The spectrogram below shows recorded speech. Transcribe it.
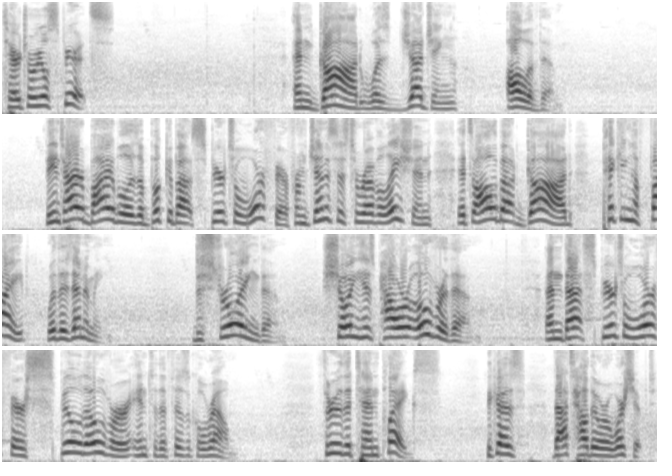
Territorial spirits. And God was judging all of them. The entire Bible is a book about spiritual warfare. From Genesis to Revelation, it's all about God picking a fight with his enemy, destroying them, showing his power over them. And that spiritual warfare spilled over into the physical realm through the 10 plagues because that's how they were worshiped.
